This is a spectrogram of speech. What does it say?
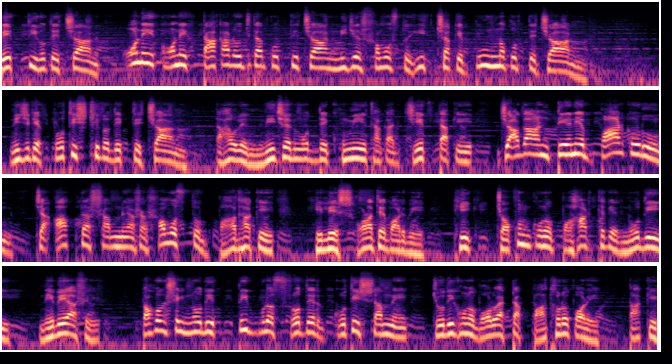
ব্যক্তি হতে চান, অনেক অনেক টাকা রোজগার করতে চান, নিজের সমস্ত ইচ্ছাকে পূর্ণ করতে চান নিজেকে প্রতিষ্ঠিত দেখতে চান, তাহলে নিজের মধ্যে ঘুমিয়ে থাকা জেদটাকে জাগান টেনে বার করুন, যা আপনার সামনে আসা সমস্ত বাধাকে ফেলে সরাতে পারবে। ঠিক যখন কোনো পাহাড় থেকে নদী নেবে আসে, তখন সেই নদীর তীব্র স্রোতের গতির সামনে যদি কোনো বড় একটা পাথরও পড়ে, তাকে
